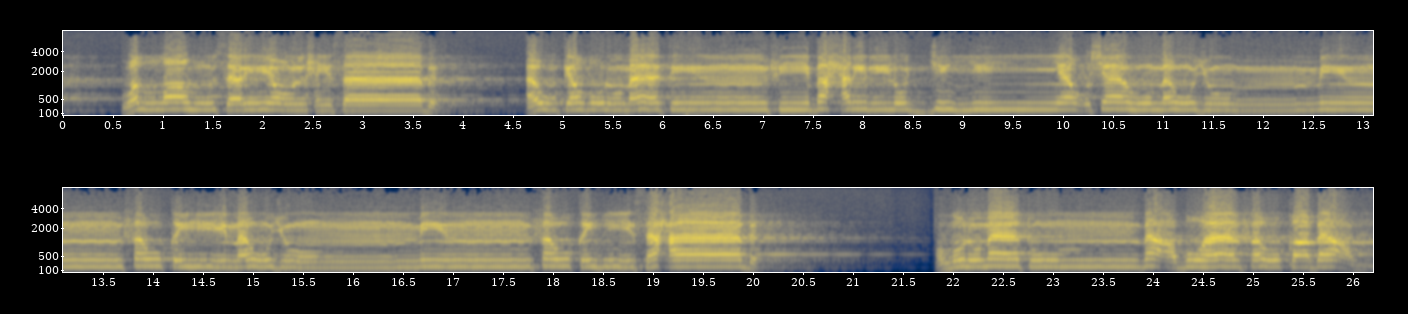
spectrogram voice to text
والله سريع الحساب. أو كظلمات في بحر لجي يغشاه موج من فوقه موج من فوقه سحاب. ظلمات بعضها فوق بعض.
